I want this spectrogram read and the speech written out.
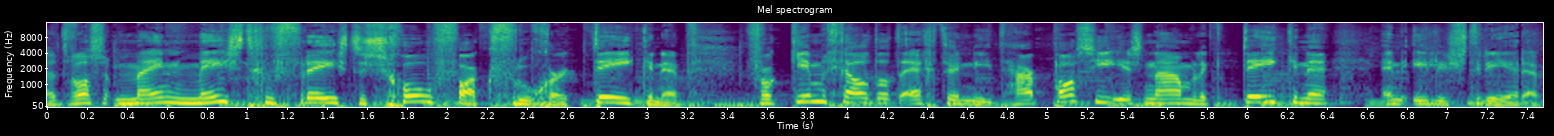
Het was mijn meest gevreesde schoolvak vroeger, tekenen. Voor Kim geldt dat echter niet. Haar passie is namelijk tekenen en illustreren.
